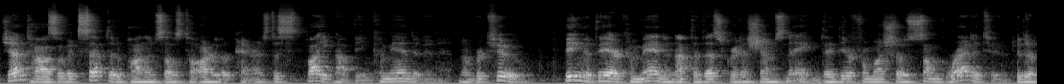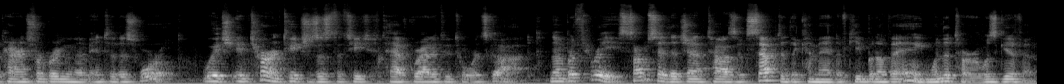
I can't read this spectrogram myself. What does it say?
Gentiles have accepted upon themselves to honor their parents despite not being commanded in it. Number two, being that they are commanded not to desecrate Hashem's name, they therefore must show some gratitude to their parents for bringing them into this world, which in turn teaches us to teach to have gratitude towards God. Number three, some say that Gentiles accepted the command of Kibbud Avayim when the Torah was given.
